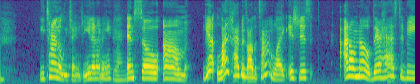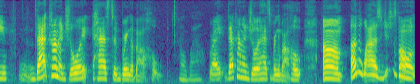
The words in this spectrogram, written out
eternally changing. You know what I mean? Right. And so, um, yeah, life happens all the time. Like it's just I don't know. There has to be that kind of joy has to bring about hope. Oh wow. Right? That kind of joy has to bring about hope. Um otherwise you're just to,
